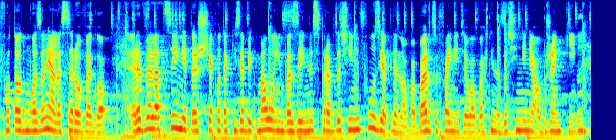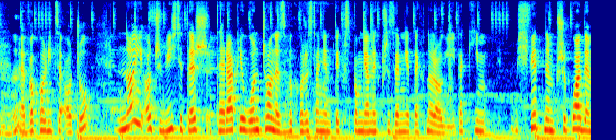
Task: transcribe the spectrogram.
fotoodmładzania laserowego. Rewelacyjnie też jako taki zabieg mało inwazyjny sprawdza się infuzja tlenowa. Bardzo fajnie działa właśnie na zasinienia obrzęki Mhm. w okolicy oczu. No i oczywiście też terapie łączone z wykorzystaniem tych wspomnianych przeze mnie technologii. Takim świetnym przykładem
